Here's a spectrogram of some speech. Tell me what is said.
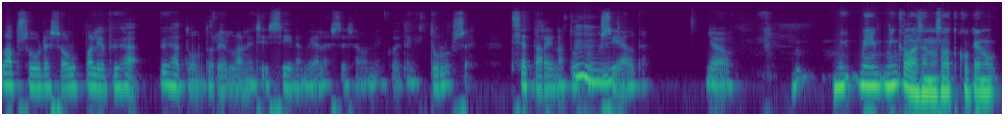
lapsuudessa ollut paljon pyhä, pyhätunturilla, niin siis siinä mielessä se on niin jotenkin tullut se, se tarina tutuksi mm. sieltä. Joo. Minkälaisena sä oot kokenut,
